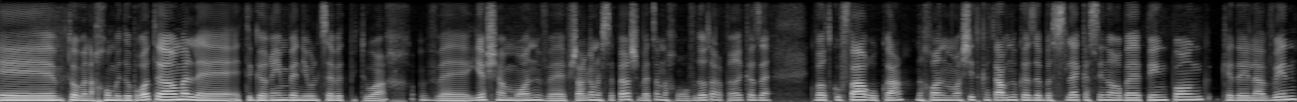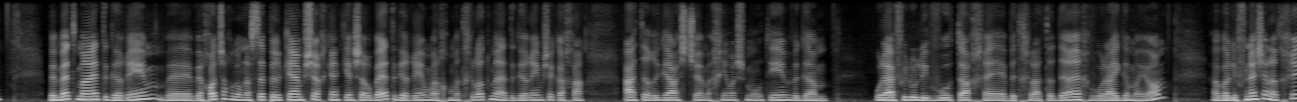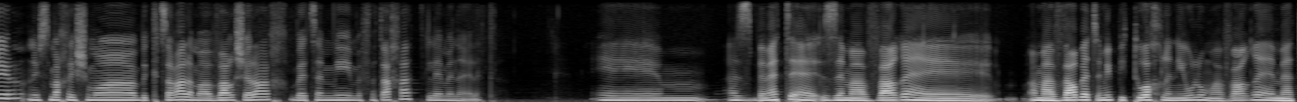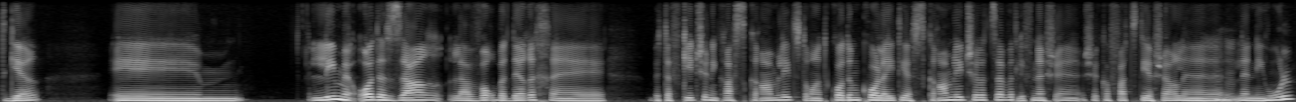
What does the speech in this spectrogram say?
טוב, אנחנו מדברות היום על uh, אתגרים בניהול צוות פיתוח, ויש המון, ואפשר גם לספר שבעצם אנחנו עובדות על הפרק הזה כבר תקופה ארוכה, נכון? ממש התכתבנו כזה בסלק, עשינו הרבה פינג פונג כדי להבין באמת מה האתגרים, ו- ויכול להיות שאנחנו גם נעשה פרקי המשך, כן? כי יש הרבה אתגרים, ואנחנו מתחילות מהאתגרים שככה את הרגשת שהם הכי משמעותיים, וגם אולי אפילו ליוו אותך uh, בתחילת הדרך, ואולי גם היום. אבל לפני שנתחיל, אני אשמח לשמוע בקצרה על המעבר שלך, בעצם ממפתחת למנהלת. אמ, אז באמת אה, זה מעבר, אה, המעבר בעצם מפיתוח לניהול הוא מעבר אה, מאתגר. אמ, לי מאוד עזר לעבור בדרך בתפקיד שנקרא סקראם ליד, זאת אומרת, קודם כל הייתי הסקראם ליד של הצוות, לפני ש, שקפצתי ישר mm-hmm. לניהול.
